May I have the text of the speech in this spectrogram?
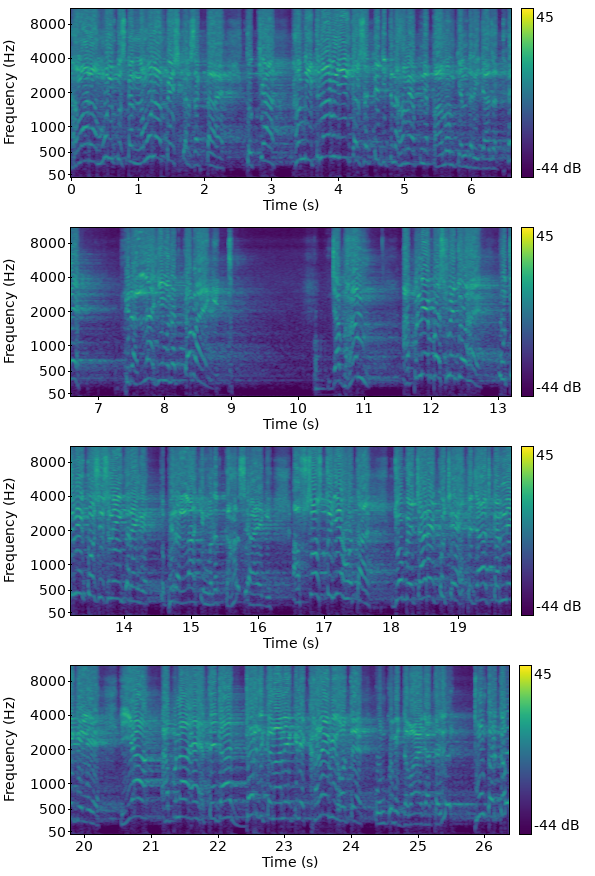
ہمارا ملک اس کا نمونہ پیش کر سکتا ہے۔ تو کیا ہم اتنا بھی نہیں کر سکتے جتنا ہمیں اپنے قانون کے اندر اجازت ہے؟ پھر اللہ کی مدد کب آئے گی؟ جب ہم اپنے بس میں جو ہے، اتنی کوشش نہیں کریں گے، تو پھر اللہ کی مدد کہاں سے آئے گی؟ افسوس تو یہ ہوتا ہے، جو بیچارے کچھ احتجاج کرنے کے لیے یا اپنا احتجاج درج کرانے کے لیے کھڑے بھی ہوتے ہیں، ان کو بھی دبایا جاتا ہے۔ تم کرتے ہو؟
